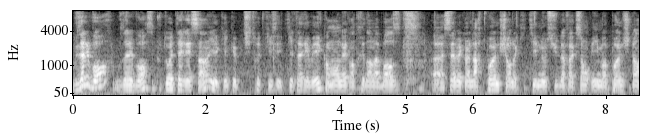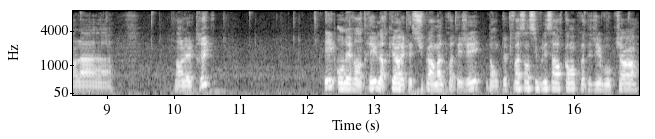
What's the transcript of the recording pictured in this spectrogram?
Vous allez voir, vous allez voir, c'est plutôt intéressant. Il y a quelques petits trucs qui, qui est arrivé. Comment on est rentré dans la base, euh, c'est avec un arc punch. On a quitté nos dessus de la faction et il m'a punch dans la... dans le truc. Et on est rentré, leur cœur était super mal protégé. Donc de toute façon, si vous voulez savoir comment protéger vos cœurs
